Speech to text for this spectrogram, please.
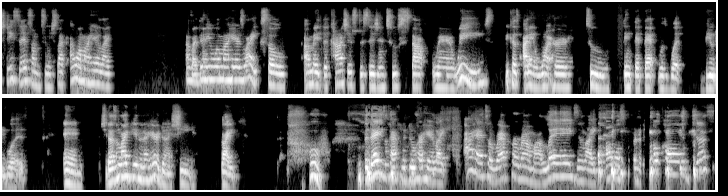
she said something to me. She's like, I want my hair like, I was like, didn't even what my hair is like. So I made the conscious decision to stop wearing weaves because I didn't want her to think that that was what beauty was. And she doesn't like getting her hair done. She like, whew, the days of having to do her hair, like I had to wrap her around my legs and like almost put her in a chokehold just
